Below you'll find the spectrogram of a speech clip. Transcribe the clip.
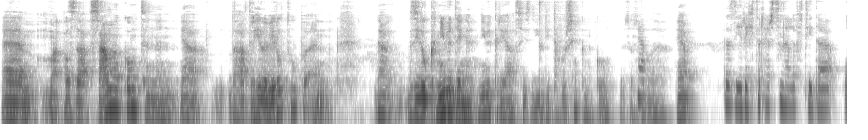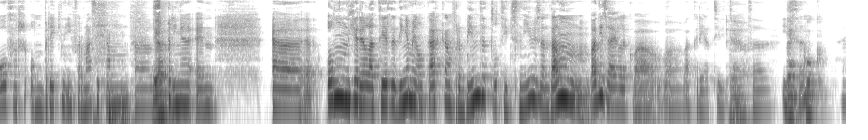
Ehm, maar als dat samenkomt, en, en, ja, dan gaat er hele wereld open. En ja, je ziet ook nieuwe dingen, nieuwe creaties die, die tevoorschijn kunnen komen. Dus dat is Ja. wel, eh, ja. Dat is die rechter hersenhelft die daar over ontbrekende informatie kan eh, Ja. springen en eh, ongerelateerde dingen met elkaar kan verbinden tot iets nieuws. En dan, dat is eigenlijk wat, wat, wat creativiteit eh, Ik is. denk hè? ook, Ja.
